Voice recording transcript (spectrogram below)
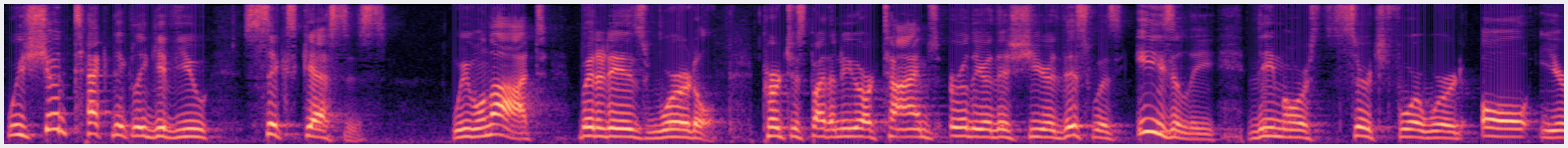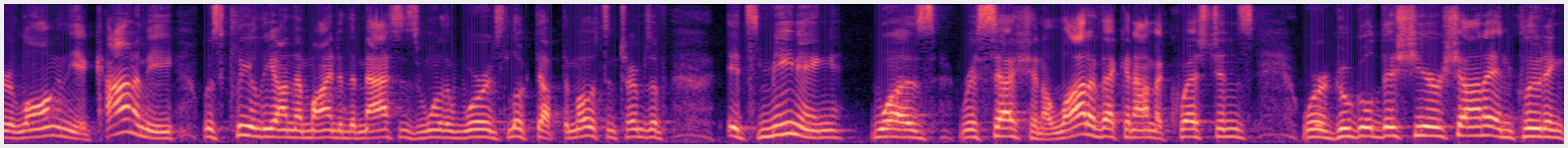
we should technically give you six guesses. We will not, but it is Wordle. Purchased by the New York Times earlier this year, this was easily the most searched for word all year long, and the economy was clearly on the mind of the masses. One of the words looked up the most in terms of its meaning was recession. A lot of economic questions were Googled this year, Seana, including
